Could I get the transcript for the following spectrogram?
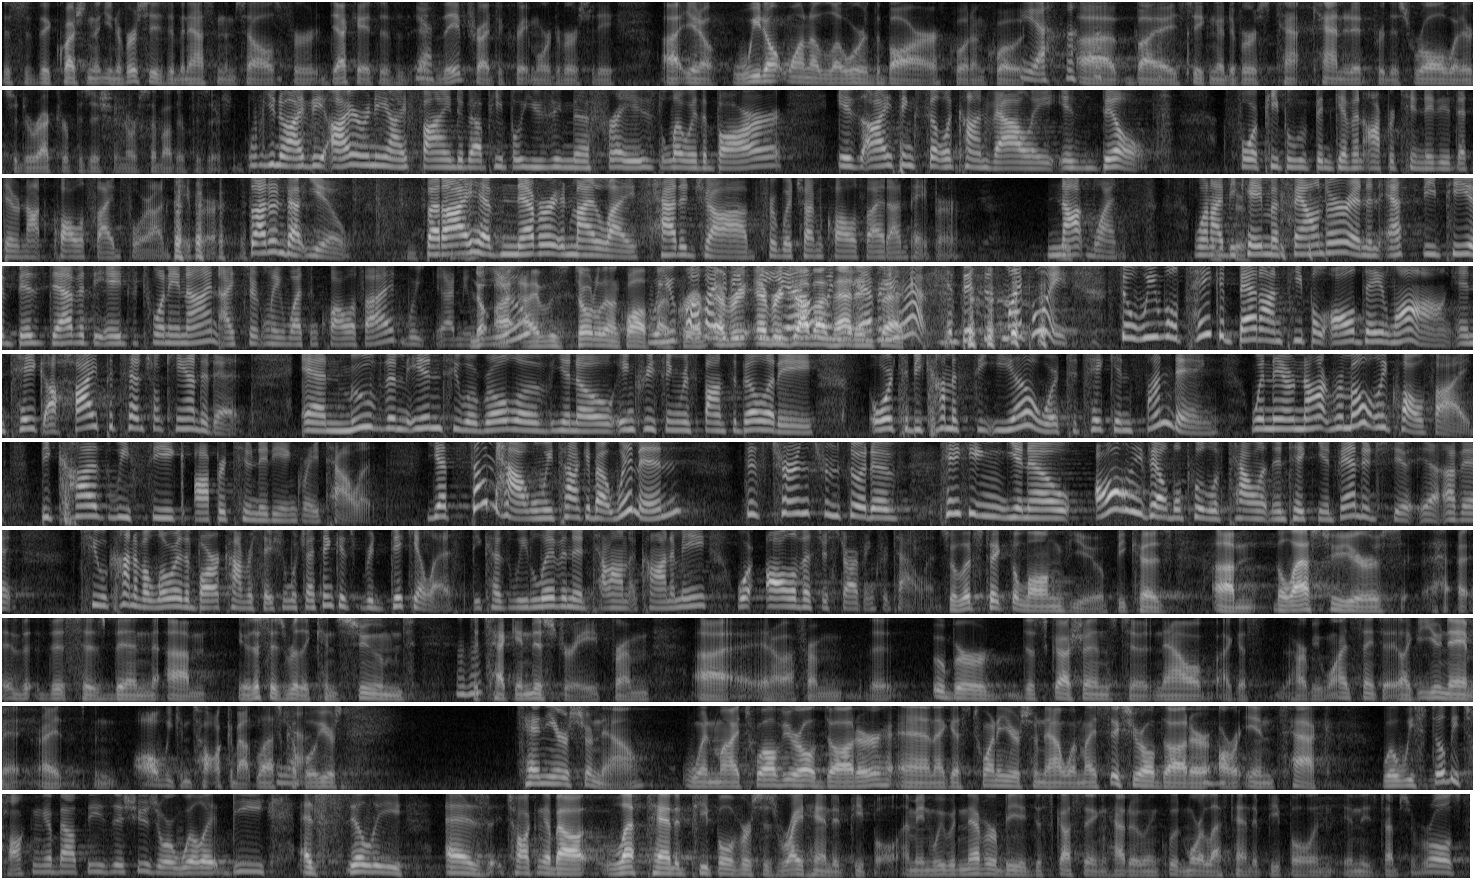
This is the question that universities have been asking themselves for decades as, Yes. as they've tried to create more diversity. Uh, you know, we don't want to lower the bar, quote unquote, Yeah. uh, by seeking a diverse ta- candidate for this role, whether it's a director position or some other position. Well, you know, I, the irony I find about people using the phrase lower the bar is I think Silicon Valley is built for people who've been given opportunity that they're not qualified for on paper. so I don't know about you, but I have never in my life had a job for which I'm qualified on paper. Not once. When I became a founder and an SVP of biz dev at the age of 29, I certainly wasn't qualified. Were, I mean, No? I, I was totally unqualified Were you for qualified every, to be CEO every job I've had in tech. This is my point. So we will take a bet on people all day long and take a high potential candidate and move them into a role of, you know, increasing responsibility or to become a CEO or to take in funding when they are not remotely qualified because we seek opportunity and great talent. Yet somehow when we talk about women, this turns from sort of taking, you know, all the available pool of talent and taking advantage to, uh, of it to a kind of a lower the bar conversation, which I think is ridiculous because we live in a talent economy where all of us are starving for talent. So let's take the long view because um, the last two years, this has been, um, you know, this has really consumed the tech industry from, uh, you know, from the Uber discussions to now, I guess, Harvey Weinstein, to, like you name it, right? It's been all we can talk about the last couple of years. 10 years from now, when my 12 year old daughter, and I guess 20 years from now, when my six year old daughter mm-hmm. are in tech, will we still be talking about these issues, or will it be as silly as talking about left handed people versus right handed people? I mean, we would never be discussing how to include more left handed people in, in these types of roles.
